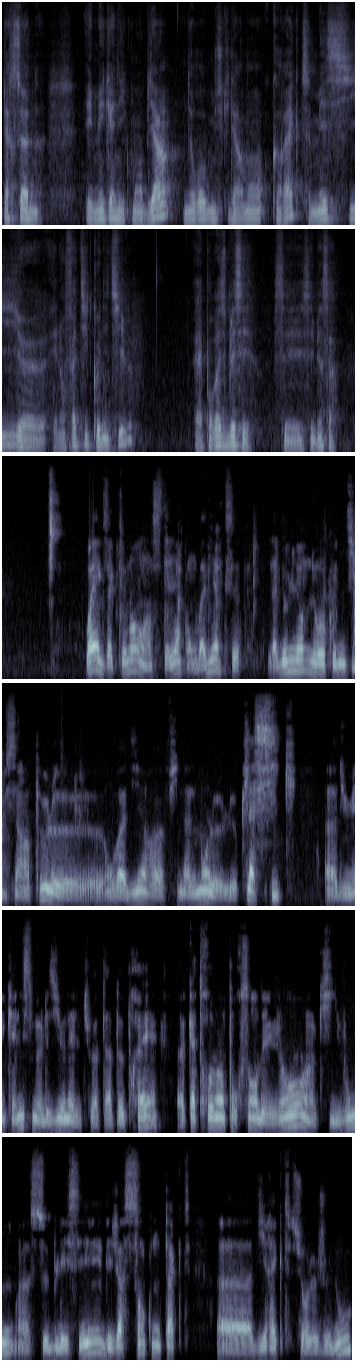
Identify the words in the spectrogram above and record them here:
personne est mécaniquement bien, neuromusculairement correcte, mais si elle est en fatigue cognitive, elle pourrait se blesser. C'est bien ça. Ouais, exactement. Hein. C'est-à-dire qu'on va dire que la dominante neurocognitive, c'est un peu le, on va dire euh, finalement le, classique euh, du mécanisme lésionnel. Tu vois, tu as à peu près 80% euh, des gens qui vont se blesser déjà sans contact euh, direct sur le genou,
